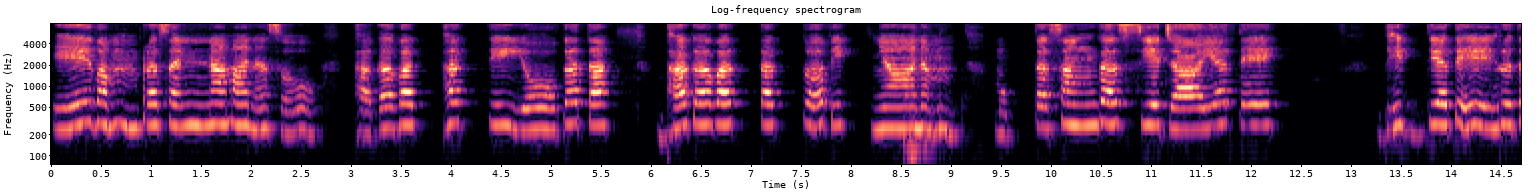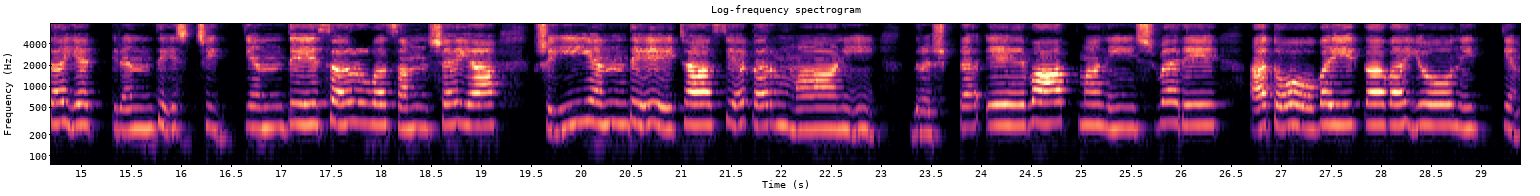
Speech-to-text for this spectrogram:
ഏവം പ്രസന്നമനസോ ഭഗവത്ഭക്തിയോഗത ഭഗവത്തത്വവിജ്ഞാനം മുക്തസംഗസ്യ ജായത്തെ भिद्यते हृदयग्रन्थिश्चिद्यन्ते सर्वसंशया क्षीयन्ते चास्य कर्माणि दृष्ट एवात्मनीश्वरे अतो वै कवयो नित्यं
